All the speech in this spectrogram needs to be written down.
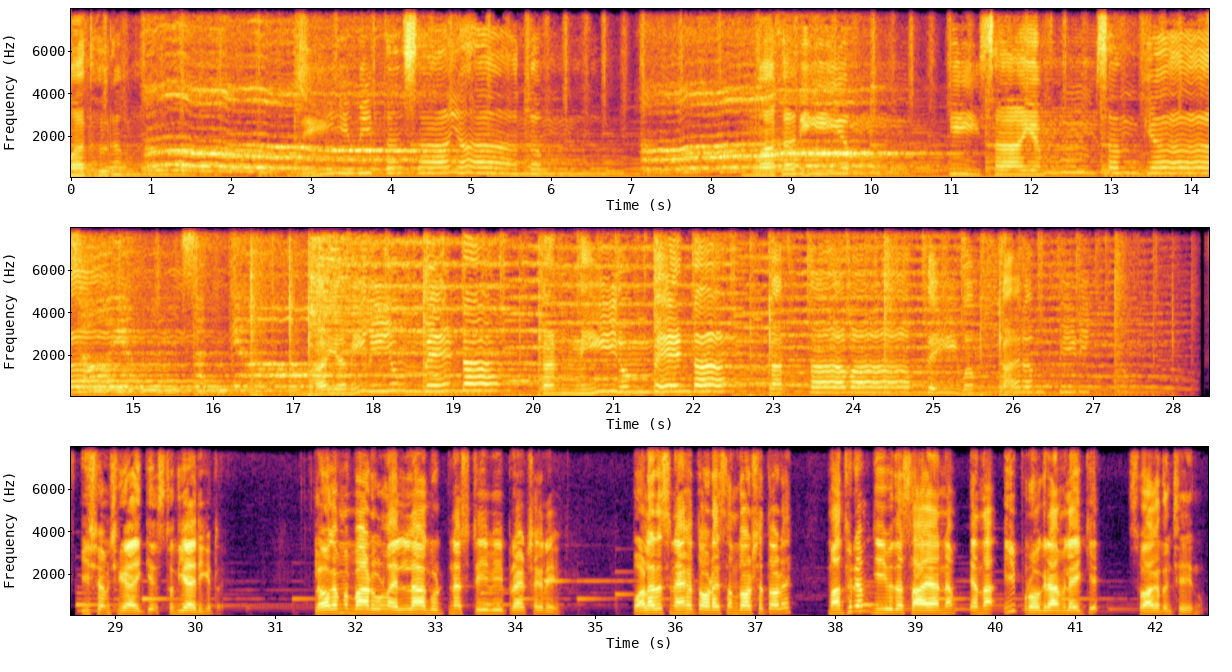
മധുരം. ജീവിത സായാഹ്നം മഹനീയം ഈ സായം സന്ധ്യ. ഭയമിനിയും വേണ്ട കണ്ണീരും വേണ്ട. കർത്താവാം ദൈവം കരം പിടിക്കും ഈശോംശിഹായിക്ക് സ്തുതിയായിരിക്കട്ടെ. ലോകമെമ്പാടുമുള്ള എല്ലാ ഗുഡ്നസ് ടി വി പ്രേക്ഷകരെയും വളരെ സ്നേഹത്തോടെ സന്തോഷത്തോടെ മധുരം ജീവിത സായാഹ്നം എന്ന ഈ പ്രോഗ്രാമിലേക്ക് സ്വാഗതം ചെയ്യുന്നു.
